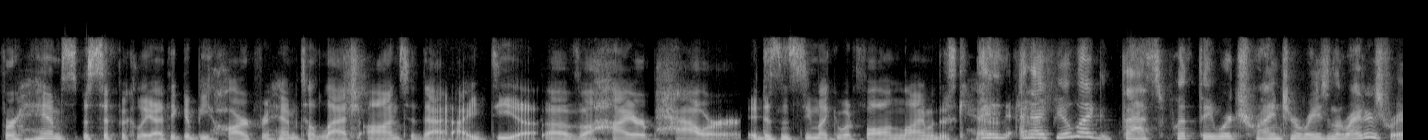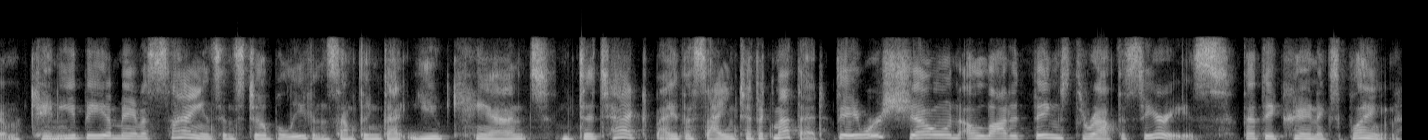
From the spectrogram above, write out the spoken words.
for him specifically, I think it'd be hard for him to latch on to that idea of a higher power. It doesn't seem like it would fall in line with his character. And, and I feel like that's what they were trying to raise in the writer's room. Can mm. you be a man of science and still believe in something that you can't detect by the scientific method? They were shown a lot of things throughout the series that they couldn't explain.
